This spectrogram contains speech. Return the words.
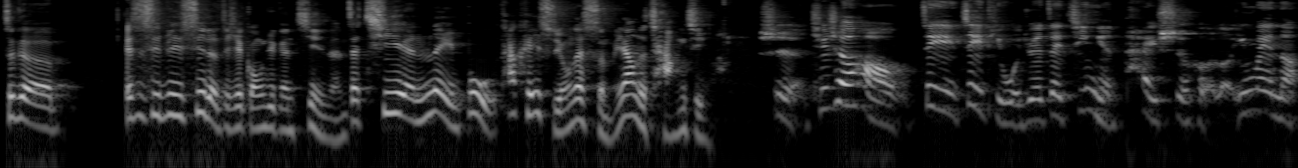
这个 SCBC 的这些工具跟技能在企业内部，它可以使用在什么样的场景啊？是，其实好，这这一题我觉得在今年太适合了，因为呢，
